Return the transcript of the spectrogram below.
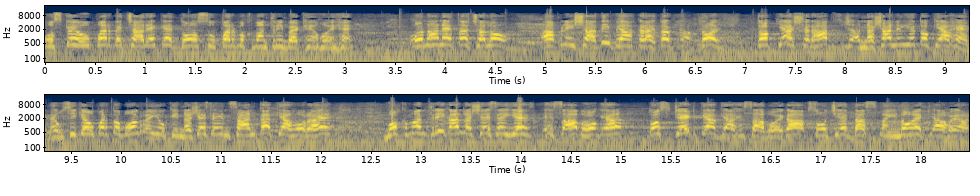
उसके ऊपर बेचारे के दो सुपर मुख्यमंत्री बैठे हुए हैं। उन्होंने तो चलो अपनी शादी ब्याह कराए। तो, तो तो क्या शराब नशा नहीं है तो क्या है? मैं उसी के ऊपर तो बोल रही हूँ कि नशे से इंसान का क्या हो रहा है? मुख्यमंत्री का नशे से ये हिसाब हो गया तो स्टेट क्या क्या हिसाब होएगा? आप सोचिए, दस महीनों में क्या होया?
